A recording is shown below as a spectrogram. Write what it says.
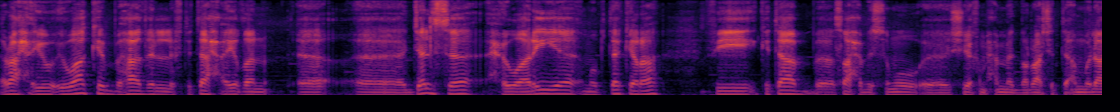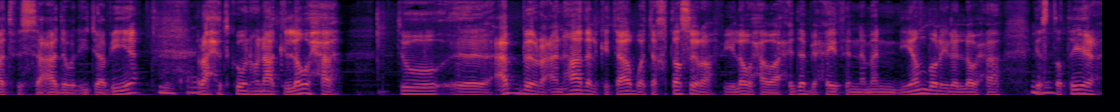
راح يو- يواكب هذا الافتتاح أيضا آه، آه، جلسة حوارية مبتكرة في كتاب صاحب السمو الشيخ محمد بن راشد تأملات في السعادة والإيجابية. راح تكون هناك لوحة تعبر عن هذا الكتاب وتختصره في لوحة واحدة بحيث إن من ينظر إلى اللوحة يستطيع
